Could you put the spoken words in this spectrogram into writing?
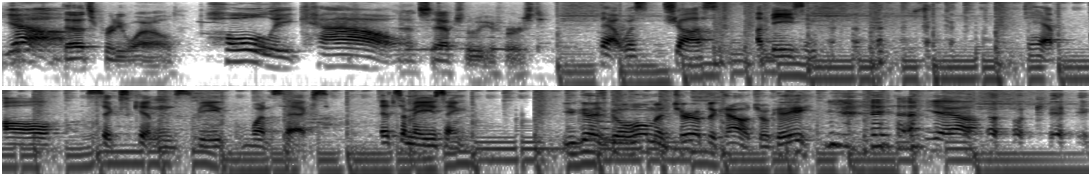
Yeah. That's pretty wild. Holy cow. That's absolutely a first. That was just amazing. to have all six kittens be one sex. It's amazing. You guys go home and tear up the couch, okay? Yeah. okay.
